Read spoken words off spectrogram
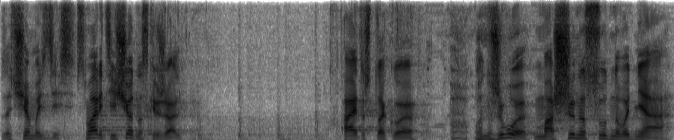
Зачем мы здесь? Смотрите, еще одна скрижаль. А это что такое? Он живое. Машина судного дня.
